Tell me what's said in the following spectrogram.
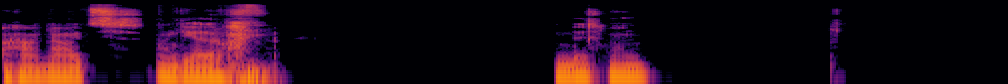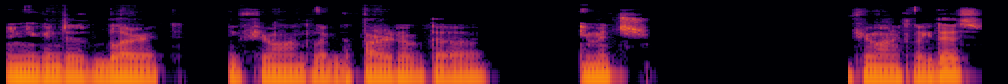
uh -huh, now it's on the other one. this one. And you can just blur it if you want like the part of the image if you want it like this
